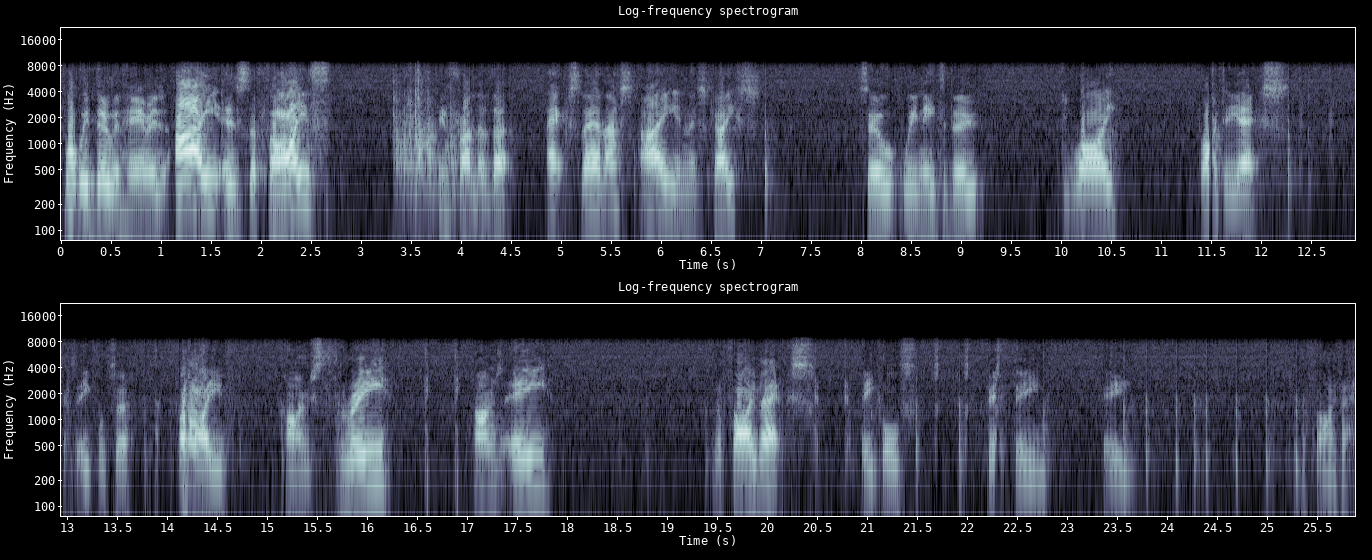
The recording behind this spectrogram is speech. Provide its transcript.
what we're doing here is a is the 5 in front of the x there, that's a in this case. So we need to do y by dx is equal to 5 times 3 times e to the 5x equals 15 e to the 5x.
